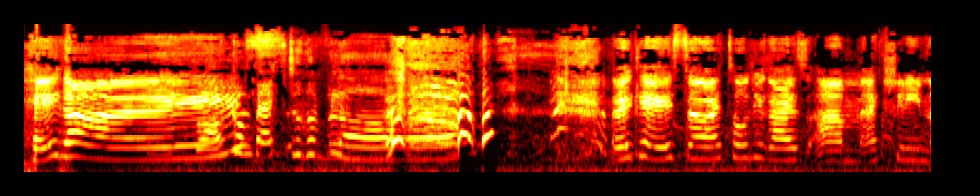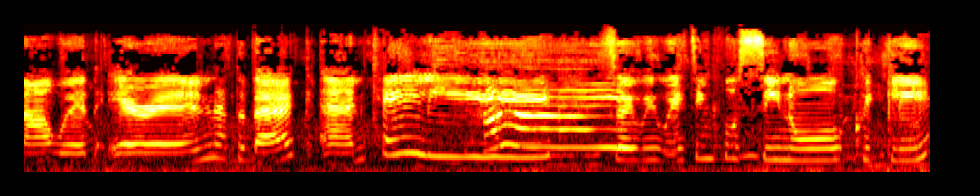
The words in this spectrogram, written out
hey guys! Welcome back to the vlog. okay, so I told you guys I'm actually now with Erin at the back and Kaylee. Hi. So we're waiting for Sino quickly.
